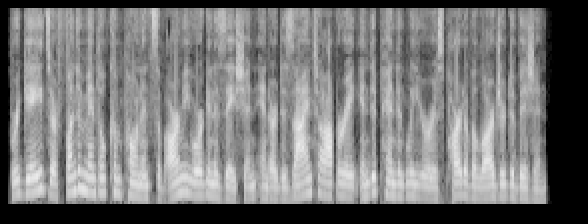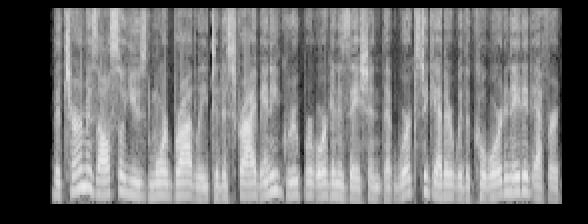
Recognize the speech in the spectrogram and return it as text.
Brigades are fundamental components of Army organization and are designed to operate independently or as part of a larger division. The term is also used more broadly to describe any group or organization that works together with a coordinated effort,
